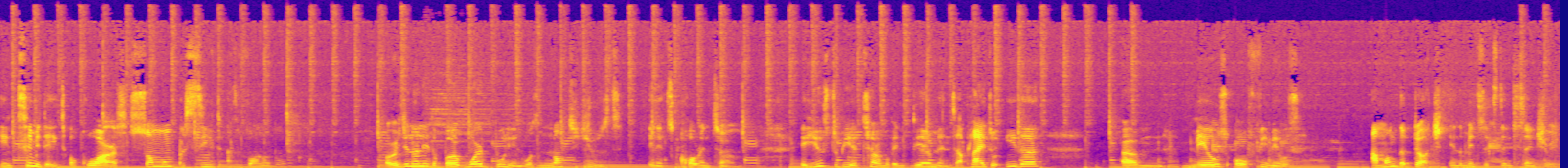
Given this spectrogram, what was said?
intimidate or coerce someone perceived as vulnerable. Originally, the word bullying was not used in its current term. It used to be a term of endearment applied to either um, males or females among the Dutch in the mid 16th century.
